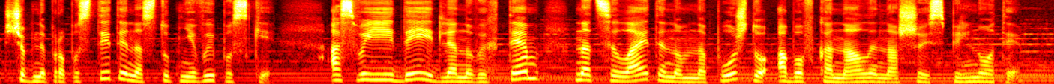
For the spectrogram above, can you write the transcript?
щоб не пропустити наступні випуски. А свої ідеї для нових тем надсилайте нам на пошту або в канали нашої спільноти.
